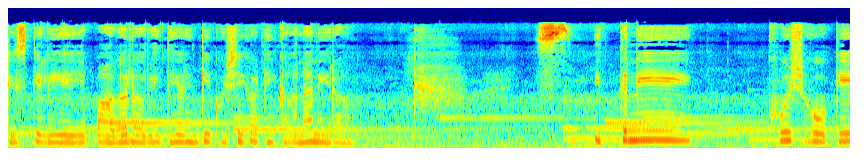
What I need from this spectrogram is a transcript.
जिसके लिए ये पागल हो रही थी और इनकी खुशी का ठिकाना नहीं रहा। इतने खुश होके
